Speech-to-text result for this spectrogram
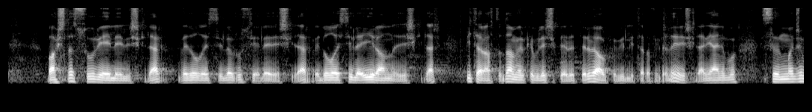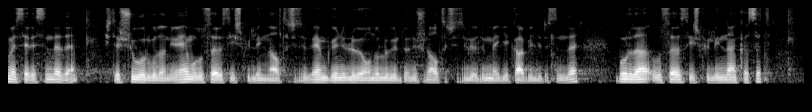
başta Suriye ile ilişkiler ve dolayısıyla Rusya ile ilişkiler ve dolayısıyla İran'la ilişkiler bir tarafta da Amerika Birleşik Devletleri ve Avrupa Birliği tarafıyla da ilişkiler. Yani bu sığınmacı meselesinde de işte şu vurgulanıyor. Hem uluslararası işbirliğinin altı çiziliyor hem gönüllü ve onurlu bir dönüşün altı çiziliyor dün MGK bildirisinde. Burada uluslararası işbirliğinden kasıt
